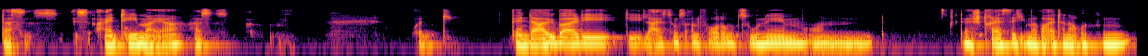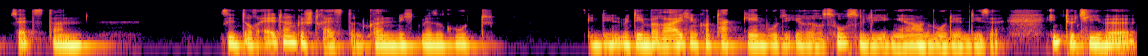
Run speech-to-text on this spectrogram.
das ist, ist ein Thema, ja. Und wenn da überall die, die Leistungsanforderungen zunehmen und der Stress sich immer weiter nach unten setzt, dann sind auch Eltern gestresst und können nicht mehr so gut in den, mit dem Bereich in Kontakt gehen, wo die, ihre Ressourcen liegen, ja, und wo denn diese intuitive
